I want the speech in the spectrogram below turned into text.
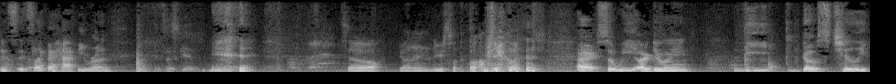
It's it's like a happy run. It's a skip. so you want to introduce what the fuck we're doing? All right, so we are doing the Ghost Chili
